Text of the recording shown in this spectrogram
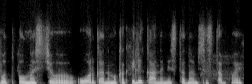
вот полностью органы, мы как великанами становимся с тобой.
